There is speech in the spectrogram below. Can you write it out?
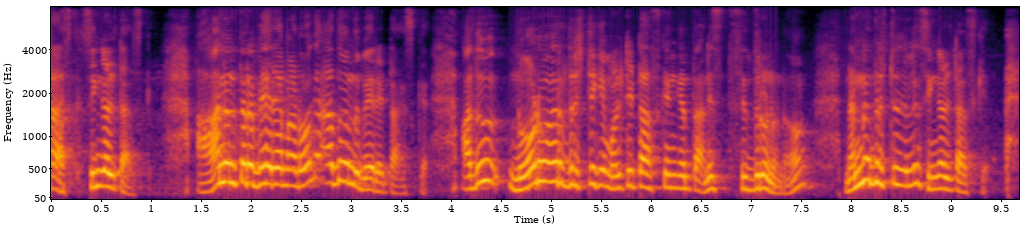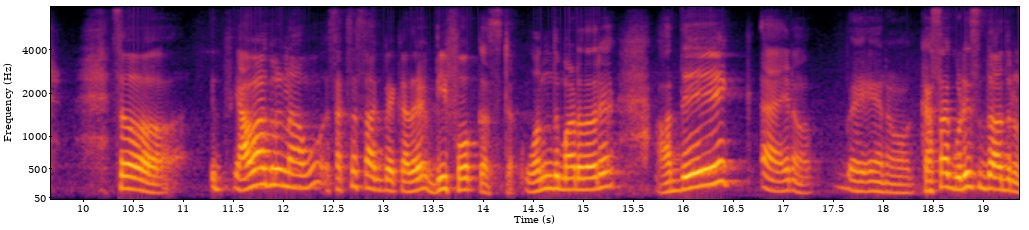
task single task ಆ ನಂತರ ಬೇರೆ ಮಾಡುವಾಗ ಅದೊಂದು ಬೇರೆ ಟಾಸ್ಕ್ ಅದು ನೋಡುವವರ ದೃಷ್ಟಿಗೆ ಮಲ್ಟಿ ಟಾಸ್ಕಿಂಗ್ ಅಂತ ಅನಿಸ್ತಿದ್ರು ನನ್ನ ದೃಷ್ಟಿಯಲ್ಲಿ ಸಿಂಗಲ್ ಟಾಸ್ಕೆ ಸೊ ಯಾವಾಗಲೂ ನಾವು ಸಕ್ಸಸ್ ಆಗಬೇಕಾದ್ರೆ ಬಿ ಫೋಕಸ್ಡ್ ಒಂದು ಮಾಡೋದಾದರೆ ಅದೇ ಏನು ಏನು ಕಸ ಗುಡಿಸೋದಾದ್ರೂ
